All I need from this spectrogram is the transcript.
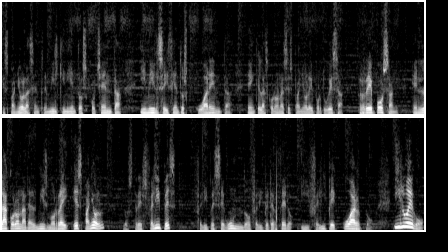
españolas entre 1580 y 1640, en que las coronas española y portuguesa reposan en la corona del mismo rey español, los tres Felipes, Felipe II, Felipe III y Felipe IV, y luego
